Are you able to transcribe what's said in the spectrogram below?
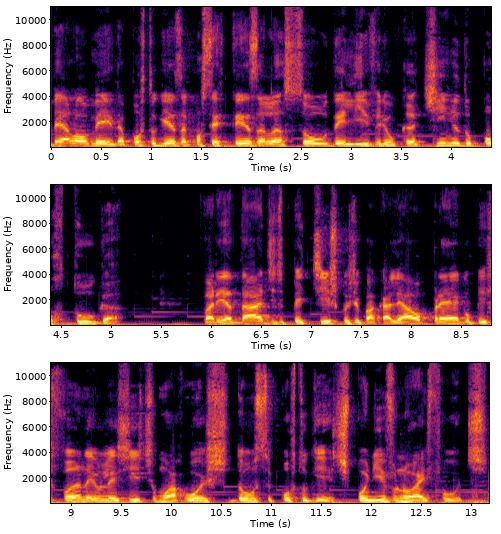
Bela Almeida, portuguesa com certeza, lançou o delivery O Cantinho do Portuga. Variedade de petiscos de bacalhau, prego, bifana e o legítimo arroz doce português, disponível no iFood.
